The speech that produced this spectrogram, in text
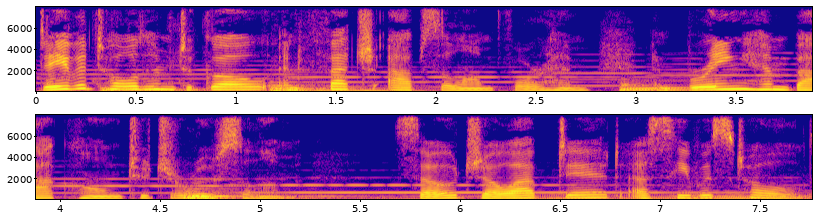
David told him to go and fetch Absalom for him and bring him back home to Jerusalem. So Joab did as he was told,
